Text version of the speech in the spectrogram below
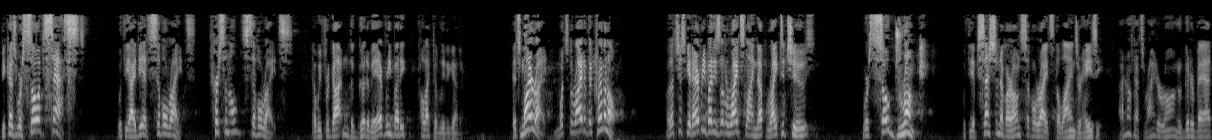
because we're so obsessed with the idea of civil rights, personal civil rights, that we've forgotten the good of everybody collectively together. It's my right. What's the right of the criminal? Well, let's just get everybody's little rights lined up, right to choose. We're so drunk with the obsession of our own civil rights, the lines are hazy. I don't know if that's right or wrong or good or bad.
